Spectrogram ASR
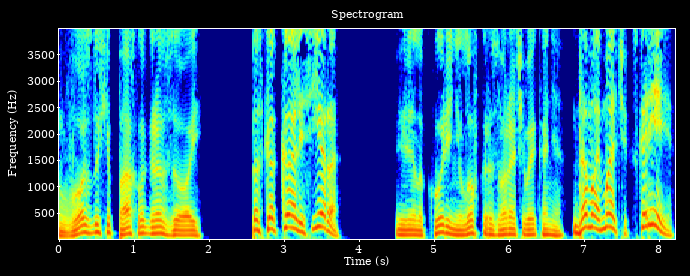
в воздухе пахло грозой. «Поскакали, Сьерра!» — велела Кори, неловко разворачивая коня. «Давай, мальчик, скорее!»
